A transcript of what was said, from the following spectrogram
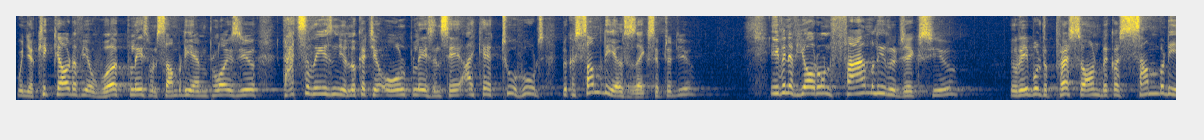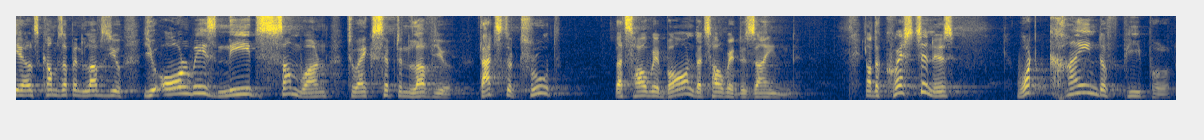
When you're kicked out of your workplace, when somebody employs you, that's the reason you look at your old place and say, I care two hoots, because somebody else has accepted you. Even if your own family rejects you, you're able to press on because somebody else comes up and loves you. You always need someone to accept and love you. That's the truth. That's how we're born, that's how we're designed. Now, the question is what kind of people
